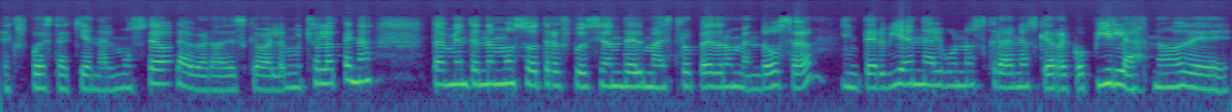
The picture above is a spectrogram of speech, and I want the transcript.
expuesta aquí en el museo, la verdad es que vale mucho la pena. También tenemos otra exposición del maestro Pedro Mendoza, interviene algunos cráneos que recopila, ¿no? De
